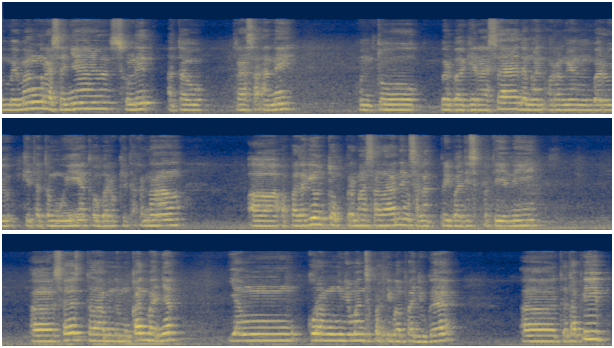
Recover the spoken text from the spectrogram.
memang rasanya sulit atau terasa aneh untuk berbagi rasa dengan orang yang baru kita temui atau baru kita kenal. E, apalagi untuk permasalahan yang sangat pribadi seperti ini. E, saya telah menemukan banyak yang kurang nyaman seperti bapak juga. E, tetapi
